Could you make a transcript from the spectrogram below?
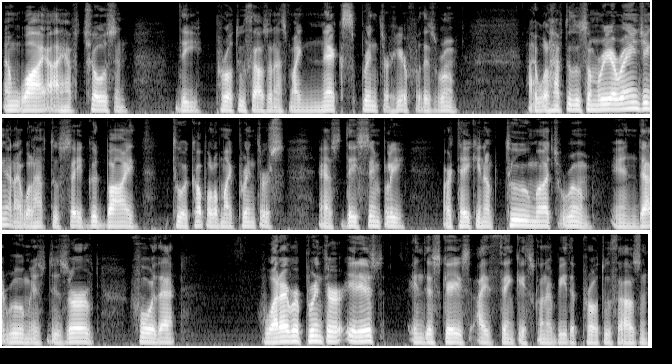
and why I have chosen the Pro 2000 as my next printer here for this room. I will have to do some rearranging and I will have to say goodbye to a couple of my printers as they simply are taking up too much room and that room is deserved for that. Whatever printer it is in this case I think it's going to be the Pro 2000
